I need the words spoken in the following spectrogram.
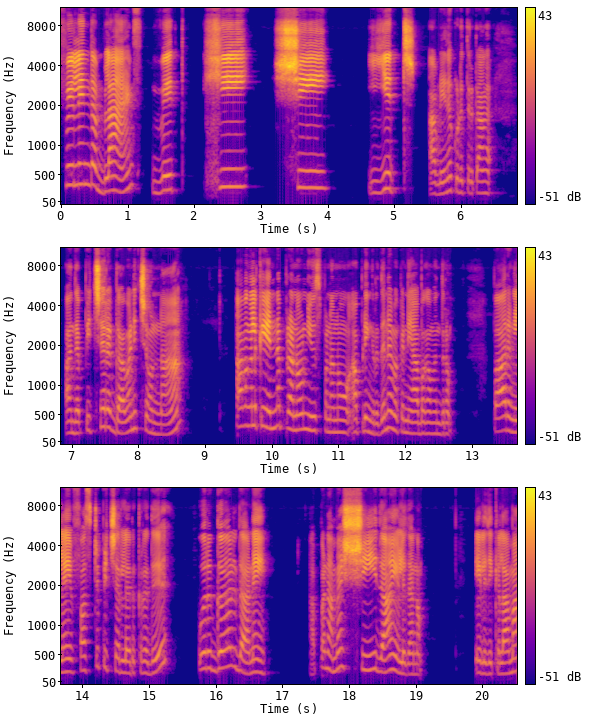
fill in the blanks with he she it அப்படின்னு கொடுத்துருக்காங்க. அந்த பிக்சரை கவனித்தோன்னா அவங்களுக்கு என்ன ப்ரனவுன் யூஸ் பண்ணணும் அப்படிங்கிறது நமக்கு ஞாபகம் வந்துடும் பாருங்களேன் ஃபஸ்ட்டு பிக்சரில் இருக்கிறது ஒரு கேர்ள் தானே. அப்போ நம்ம ஷீ தான் எழுதணும். எழுதிக்கலாமா?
